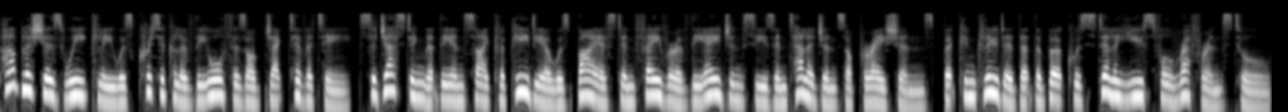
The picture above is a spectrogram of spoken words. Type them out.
Publishers Weekly was critical of the author's objectivity, suggesting that the encyclopedia was biased in favor of the agency's intelligence operations, but concluded that the book was still a useful reference tool.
